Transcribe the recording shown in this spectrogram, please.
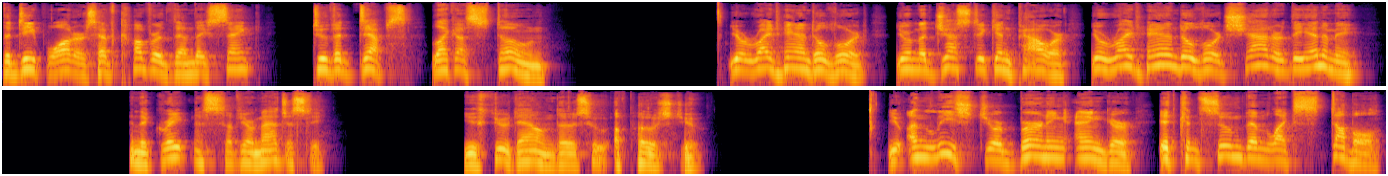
The deep waters have covered them. They sank to the depths like a stone. Your right hand, O Lord, you're majestic in power. Your right hand, O Lord, shattered the enemy. In the greatness of your majesty, you threw down those who opposed you. You unleashed your burning anger. It consumed them like stubble.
